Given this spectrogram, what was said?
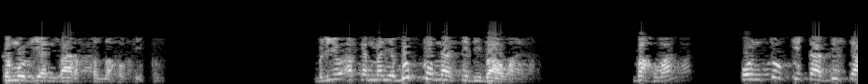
Kemudian barakallahu fikum. Beliau akan menyebutkan nanti di bawah bahwa untuk kita bisa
